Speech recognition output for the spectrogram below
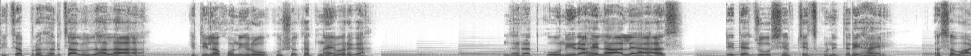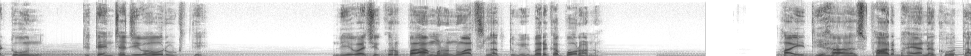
तिचा प्रहर चालू झाला की तिला कोणी रोखू शकत नाही बरं का. घरात कोणी राहायला आल्यास ते त्या जोसेफचेच कुणीतरी आहे असं वाटून ती त्यांच्या जीवावर उठते. देवाची कृपा म्हणून वाचलात तुम्ही बरं का पोरानो? हा इतिहास फार भयानक होता.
